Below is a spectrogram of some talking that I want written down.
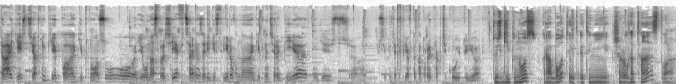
да, есть техники по гипнозу, и у нас в России официально зарегистрирована гипнотерапия, есть а, психотерапевты, которые практикуют ее. То есть гипноз работает? Это не шарлатанство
